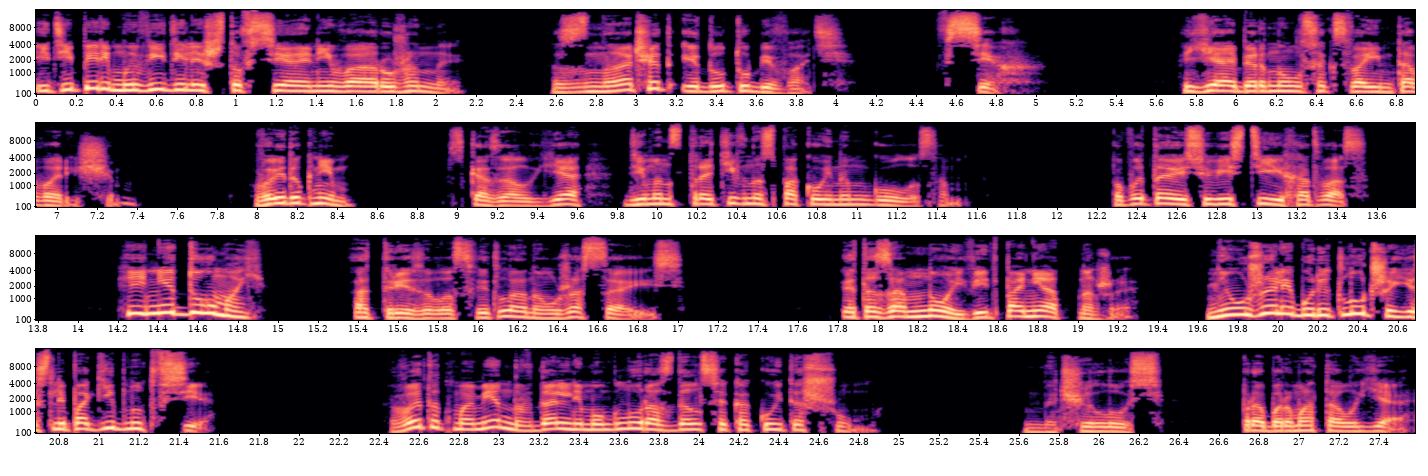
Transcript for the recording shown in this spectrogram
и теперь мы видели, что все они вооружены. Значит, идут убивать. Всех. Я обернулся к своим товарищам. «Выйду к ним», — сказал я демонстративно спокойным голосом. «Попытаюсь увести их от вас». «И не думай!» — отрезала Светлана, ужасаясь. Это за мной, ведь понятно же. Неужели будет лучше, если погибнут все? В этот момент в дальнем углу раздался какой-то шум. Началось, пробормотал я.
